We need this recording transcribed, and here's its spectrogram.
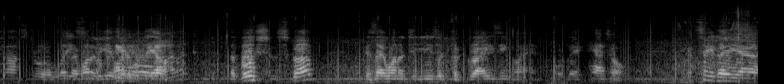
pastoral lease. They wanted to get rid of the island, the bush and scrub, because they wanted to use it for grazing land for their cattle. You can see the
